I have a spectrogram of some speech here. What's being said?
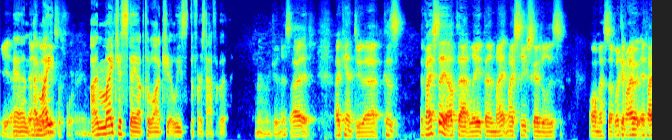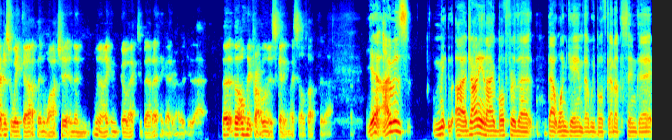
yeah, And think- I might- it's a four, right? i might just stay up to watch at least the first half of it Oh my goodness, I I can't do that because if I stay up that late, then my my sleep schedule is all messed up. Like if I if I just wake up and watch it and then you know I can go back to bed, I think I'd rather do that. The the only problem is getting myself up for that. yeah i was me- uh johnny and i both for that that one game that we both got up the same day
